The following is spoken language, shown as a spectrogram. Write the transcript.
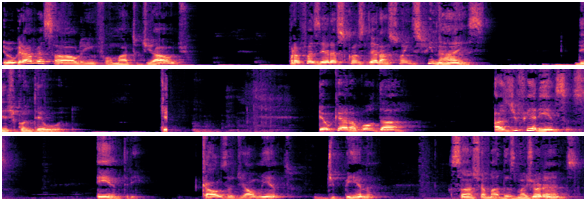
eu gravo essa aula em formato de áudio para fazer as considerações finais deste conteúdo. Eu quero abordar as diferenças entre causa de aumento de pena, são as chamadas majorantes,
